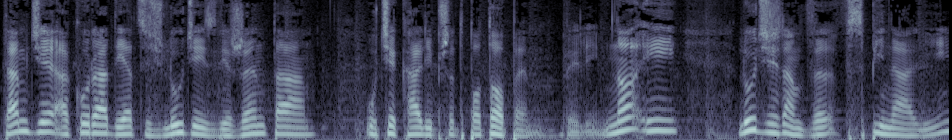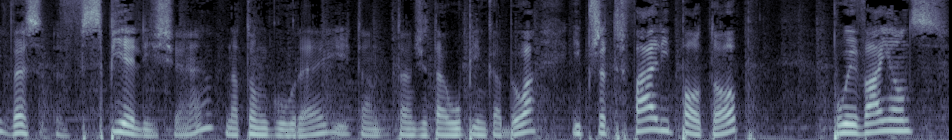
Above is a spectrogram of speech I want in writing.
tam, gdzie akurat jacyś ludzie i zwierzęta uciekali przed potopem byli. No i Ludzie się tam wspinali, wspięli się na tą górę i tam, tam, gdzie ta łupinka była i przetrwali potop, pływając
